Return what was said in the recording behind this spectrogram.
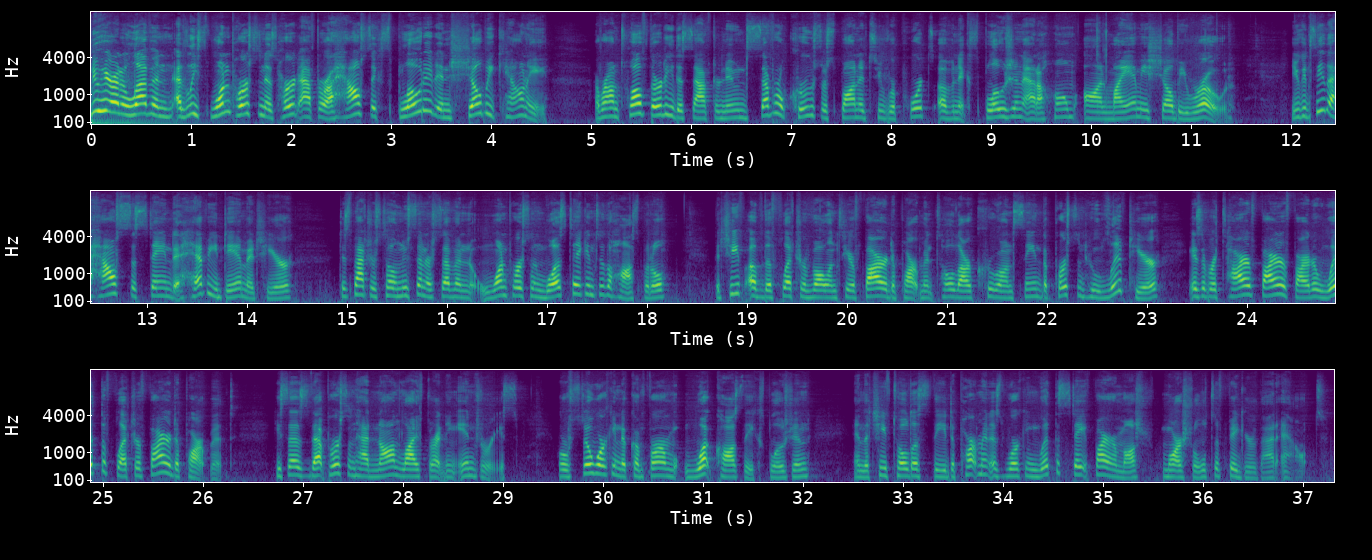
New here at 11, at least one person is hurt after a house exploded in Shelby County. Around 12:30 this afternoon, several crews responded to reports of an explosion at a home on Miami Shelby Road. You can see the house sustained heavy damage here. Dispatchers tell News Center 7 one person was taken to the hospital. The chief of the Fletcher Volunteer Fire Department told our crew on scene the person who lived here is a retired firefighter with the Fletcher Fire Department. He says that person had non-life threatening injuries. We're still working to confirm what caused the explosion, and the chief told us the department is working with the state fire marshal to figure that out.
